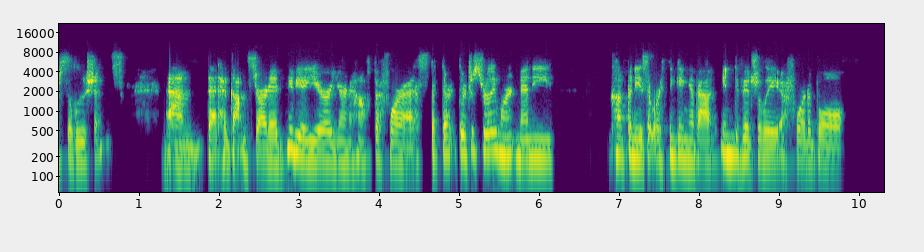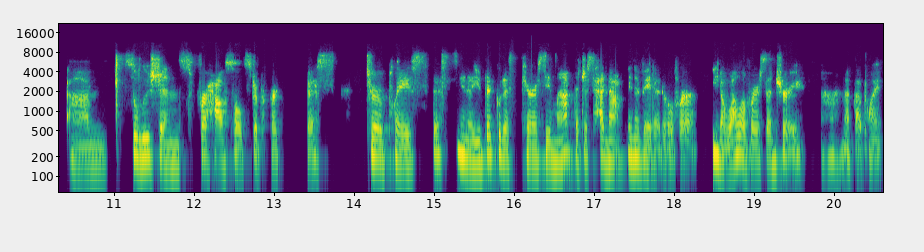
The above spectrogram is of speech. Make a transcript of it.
solutions. Mm-hmm. Um, that had gotten started maybe a year, a year and a half before us, but there, there just really weren't many companies that were thinking about individually affordable um, solutions for households to purchase to replace this, you know, ubiquitous kerosene lamp that just had not innovated over, you know, well over a century uh, at that point.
